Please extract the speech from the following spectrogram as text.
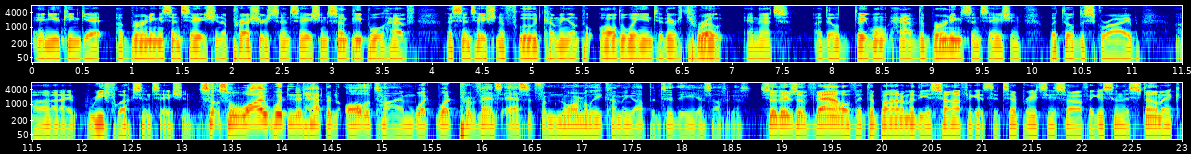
and you can get a burning sensation, a pressure sensation. Some people have a sensation of fluid coming up all the way into their throat, and that's they'll they won't have the burning sensation, but they'll describe uh, reflux sensation. So, so why wouldn't it happen all the time? What what prevents acid from normally coming up into the esophagus? So there's a valve at the bottom of the esophagus that separates the esophagus and the stomach,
